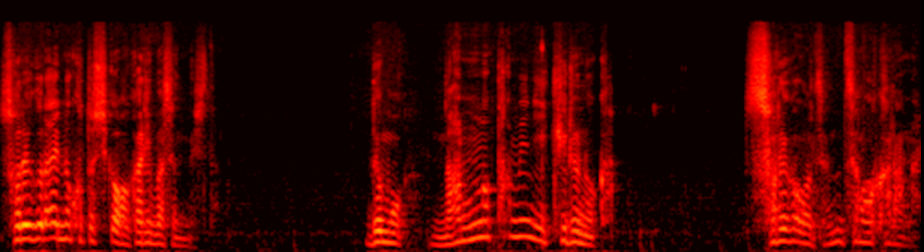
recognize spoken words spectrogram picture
それぐらいのことしか分かりませんでした。でも何のために生きるのか。それが全然分からない。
